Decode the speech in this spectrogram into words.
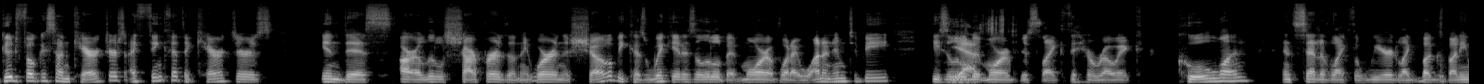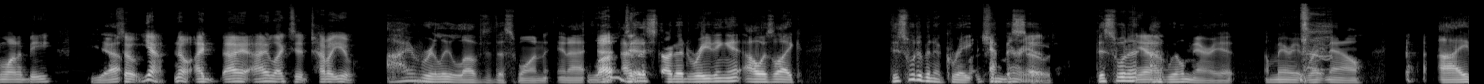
good focus on characters. I think that the characters in this are a little sharper than they were in the show because Wicket is a little bit more of what I wanted him to be. He's a little bit more of just like the heroic, cool one instead of like the weird like Bugs Bunny wannabe. Yeah. So yeah, no, I I, I liked it. How about you? I really loved this one, and I Loved as I it. started reading it, I was like, "This would have been a great Why don't you marry it? episode. This would I will marry it. I'll marry it right now. I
